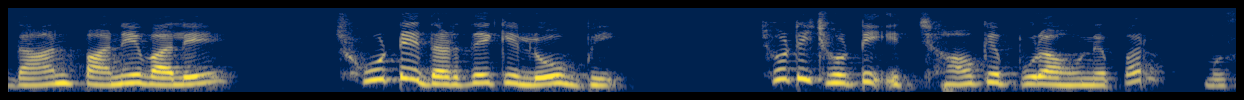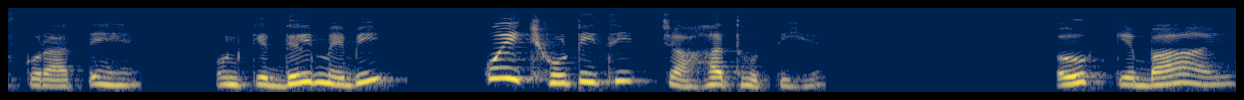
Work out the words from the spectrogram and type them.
दान पाने वाले छोटे दर्जे के लोग भी छोटी छोटी इच्छाओं के पूरा होने पर मुस्कुराते हैं। उनके दिल में भी कोई छोटी सी चाहत होती है। Okay, bye.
